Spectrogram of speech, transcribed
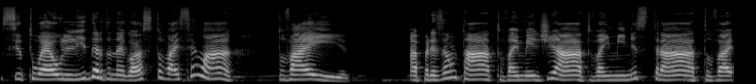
Se tu é o líder do negócio, tu vai, sei lá, tu vai apresentar, tu vai mediar, tu vai ministrar, tu vai.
